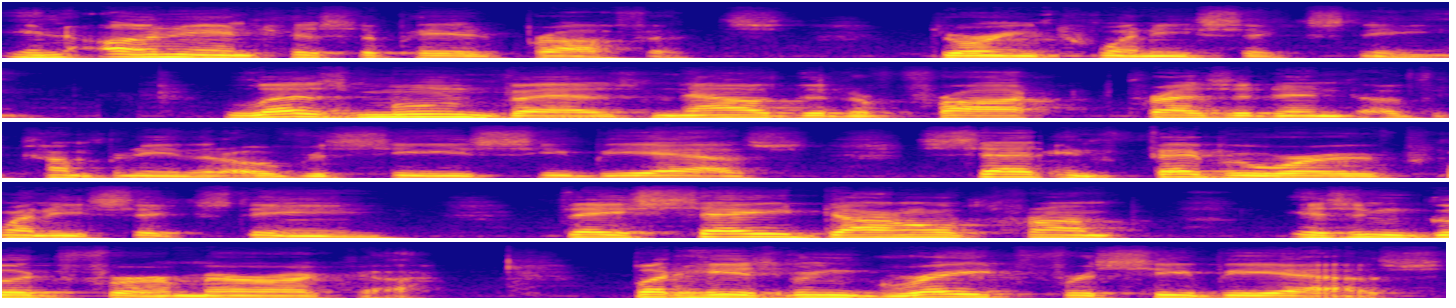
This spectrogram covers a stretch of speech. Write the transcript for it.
in unanticipated profits during 2016. Les Moonves, now the defrocked president of the company that oversees CBS, said in February of 2016 they say Donald Trump isn't good for America but he has been great for CBS.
